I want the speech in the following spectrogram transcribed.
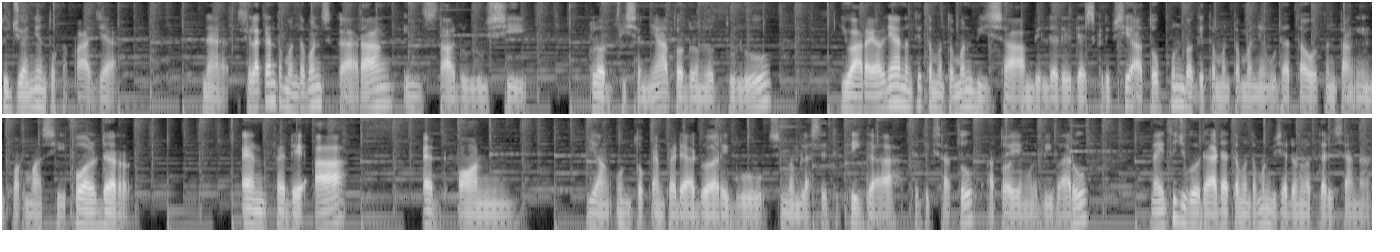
tujuannya untuk apa aja. Nah silakan teman-teman sekarang install dulu si Cloud Vision-nya atau download dulu. URL-nya nanti teman-teman bisa ambil dari deskripsi ataupun bagi teman-teman yang udah tahu tentang informasi folder NVDA add-on yang untuk NVDA 2019.3.1 atau yang lebih baru. Nah, itu juga udah ada teman-teman bisa download dari sana.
